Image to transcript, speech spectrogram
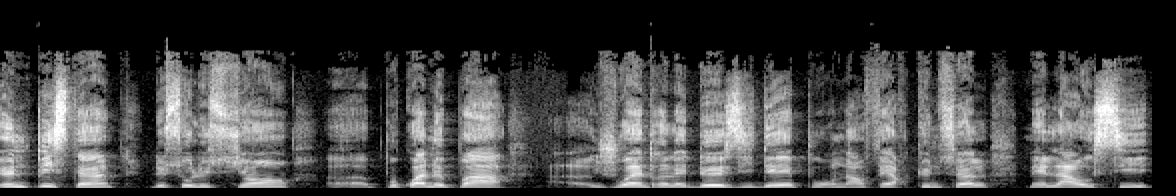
une piste hein, de solution. pourquoi ne pas joindre les deux idées pour n'en faire qu'une seule, mais là aussi,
